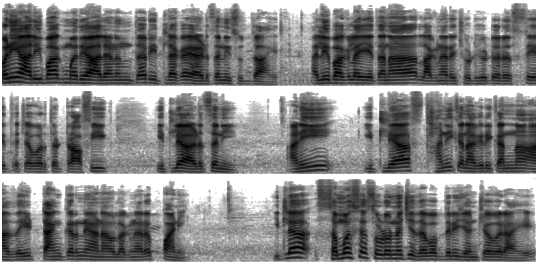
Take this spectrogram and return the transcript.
पण या अलिबागमध्ये आल्यानंतर इथल्या काही अडचणीसुद्धा आहेत. अलिबागला येताना लागणारे छोटे छोटे रस्ते त्याच्यावरचं ट्राफिक इथल्या अडचणी आणि इथल्या स्थानिक नागरिकांना आजही टँकरने आणावं लागणारं पाणी. इथल्या समस्या सोडवण्याची जबाबदारी ज्यांच्यावर आहे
